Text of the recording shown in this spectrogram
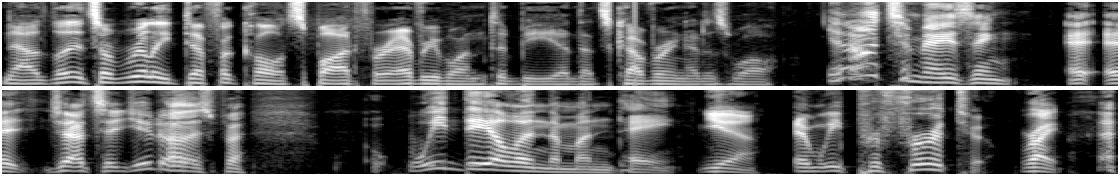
Now it's a really difficult spot for everyone to be in that's covering it as well. You know, it's amazing. Uh, uh, Judson, you know this, but we deal in the mundane, Yeah. and we prefer to. Right.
